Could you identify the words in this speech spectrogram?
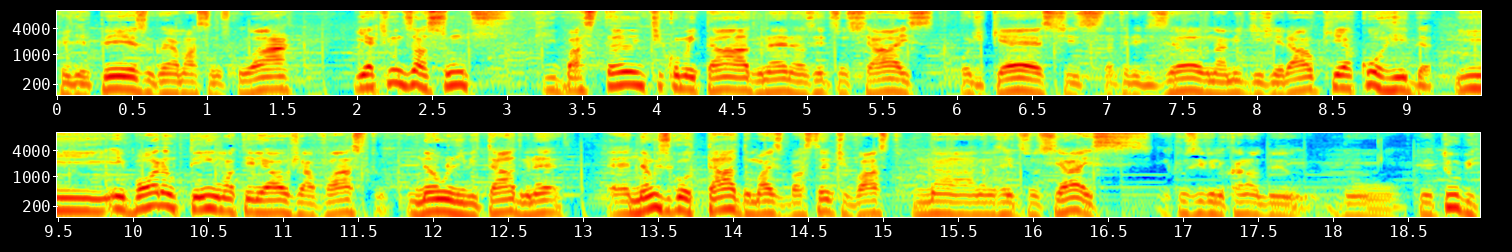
perder peso, ganhar massa muscular. E aqui um dos assuntos que bastante comentado né, nas redes sociais, podcasts, na televisão, na mídia em geral, que é a corrida. E embora eu tenha um material já vasto, não limitado, né, é, não esgotado, mas bastante vasto na, nas redes sociais, inclusive no canal do, do, do YouTube,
